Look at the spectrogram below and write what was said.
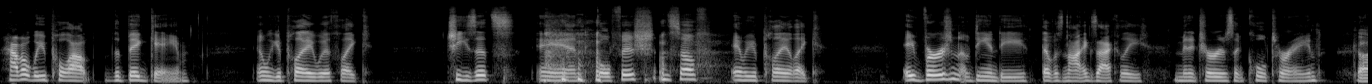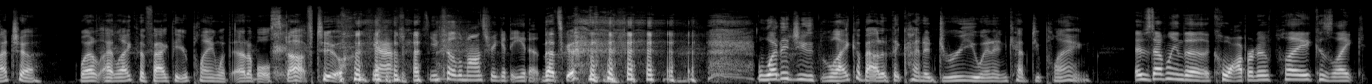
how about we pull out the big game and we could play with like Cheez Its and goldfish and stuff. And we would play like a version of D&D that was not exactly miniatures and cool terrain. Gotcha. Well, I like the fact that you're playing with edible stuff too. Yeah, you kill the monster, you get to eat it. That's good. what did you like about it that kind of drew you in and kept you playing? It was definitely the cooperative play because like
